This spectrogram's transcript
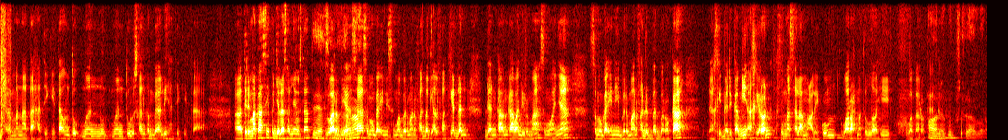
uh, menata hati kita untuk mentuluskan kembali hati kita. Uh, terima kasih penjelasannya Ustadz, ya, luar sama -sama. biasa. Semoga ini semua bermanfaat bagi Al Fakir dan dan kawan-kawan di rumah semuanya. Semoga ini bermanfaat dan berbarokah. Dari kami akhiron, Assalamualaikum warahmatullahi wabarakatuh. الله بارك فيك. وعليكم السلام ورحمة الله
